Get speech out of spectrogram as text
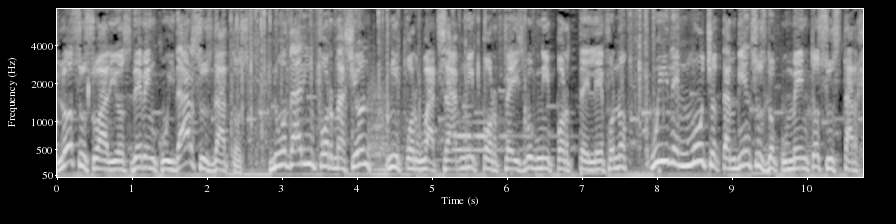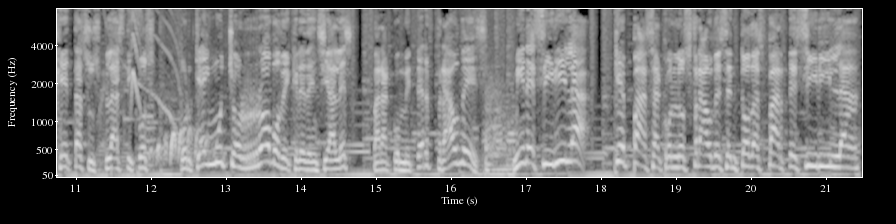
los usuarios deben cuidar sus datos, no dar información ni por WhatsApp, ni por Facebook, ni por teléfono. Cuiden mucho también sus documentos, sus tarjetas, sus plásticos, porque hay mucho robo de credenciales para cometer fraudes. Mire, Cirila, ¿qué pasa con los fraudes en todas partes, Cirila?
